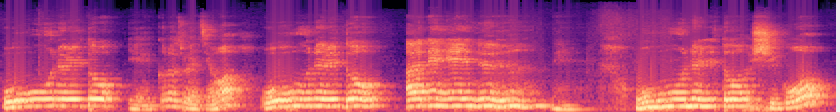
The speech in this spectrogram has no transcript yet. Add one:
오늘도 예 끌어줘야죠. 오늘도 아내는 네. 오늘도 쉬고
